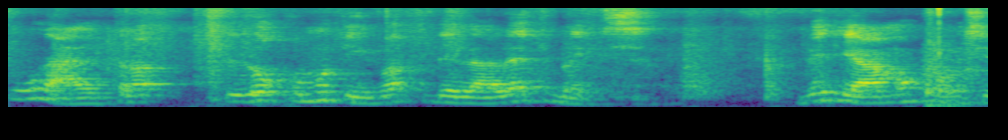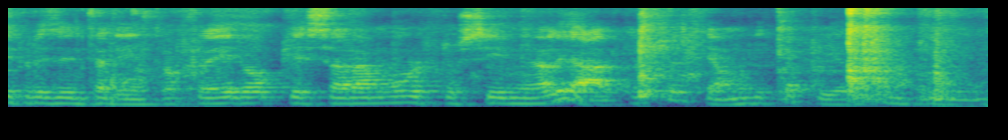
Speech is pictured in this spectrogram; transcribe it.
un'altra locomotiva della Let Bricks. Vediamo come si presenta dentro, credo che sarà molto simile alle altre, cerchiamo di capire un attimino.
